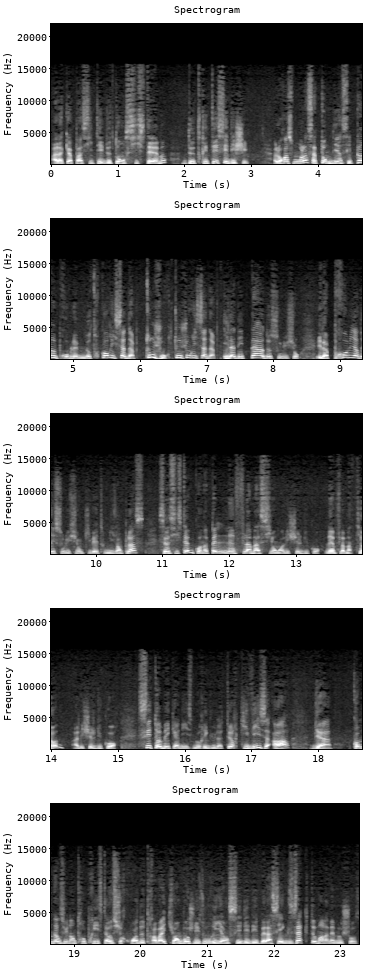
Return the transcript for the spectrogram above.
à la capacité de ton système de traiter ces déchets. Alors à ce moment-là, ça tombe bien, c'est pas un problème. Notre corps, il s'adapte toujours, toujours il s'adapte. Il a des tas de solutions. Et la première des solutions qui va être mise en place, c'est un système qu'on appelle l'inflammation à l'échelle du corps. L'inflammation à l'échelle du corps, c'est un mécanisme régulateur qui vise à bien comme dans une entreprise, tu as un surcroît de travail, tu embauches des ouvriers en CDD. Ben là, c'est exactement la même chose.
